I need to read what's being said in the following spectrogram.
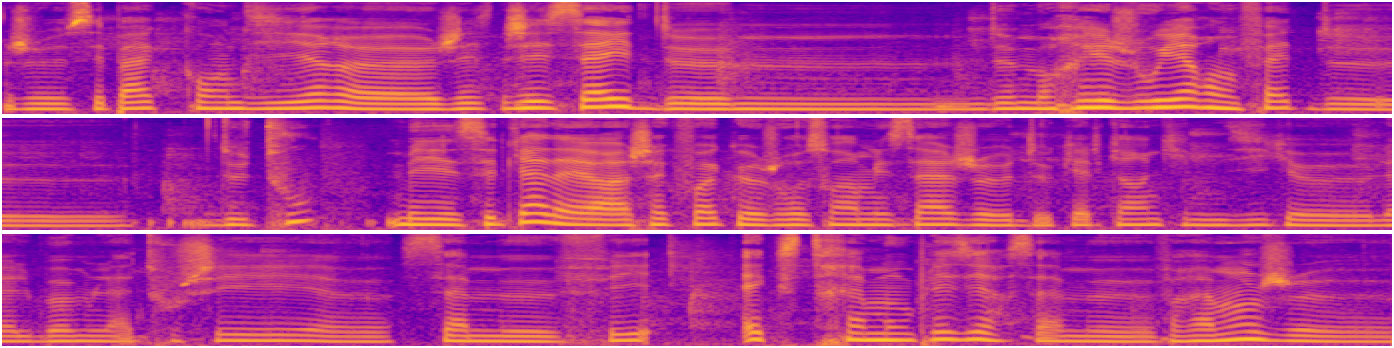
je sais pas quand dire. euh, J'essaye de, de me réjouir en fait de, de tout. Mais c'est le cas d'ailleurs, à chaque fois que je reçois un message de quelqu'un qui me dit que l'album l'a touché, euh, ça me fait extrêmement plaisir. Ça me vraiment je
